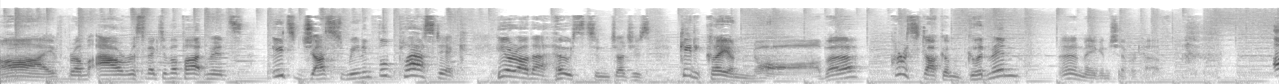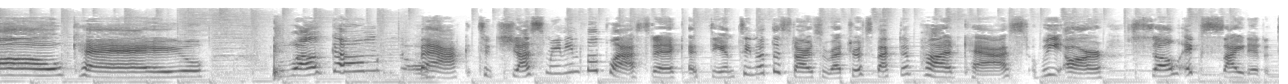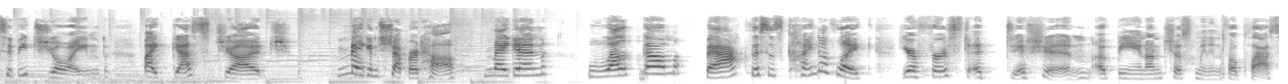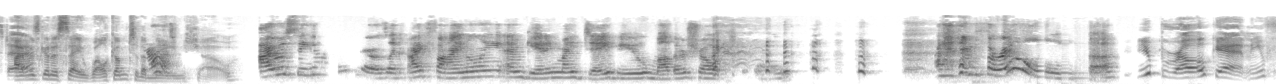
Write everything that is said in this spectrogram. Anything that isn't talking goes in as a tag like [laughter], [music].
Live from our respective apartments, it's Just Meaningful Plastic. Here are the hosts and judges Katie Clay and Narber, Chris Stockham Goodman, and Megan Huff. Okay. Welcome back to Just Meaningful Plastic, a Dancing with the Stars retrospective podcast. We are so excited to be joined by guest judge Megan Shepherd Huff. Megan, welcome back. This is kind of like your first edition of being on Just Meaningful Plastic. I was gonna say, welcome to the Yes. main show. I was thinking, I was like, I finally am getting my debut mother show. [laughs] I'm thrilled. You broke in. You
